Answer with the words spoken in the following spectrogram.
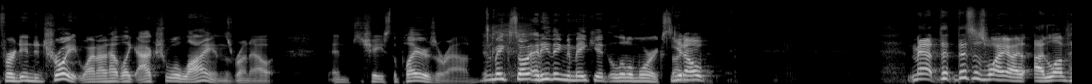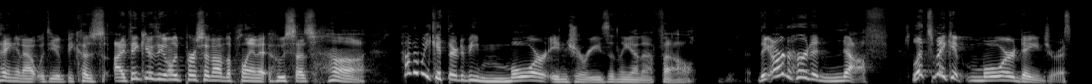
for in Detroit? Why not have like actual lions run out and chase the players around? It makes so anything to make it a little more exciting. You know, Matt, th- this is why I, I love hanging out with you because I think you're the only person on the planet who says, huh, how do we get there to be more injuries in the NFL? They aren't hurt enough. Let's make it more dangerous.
